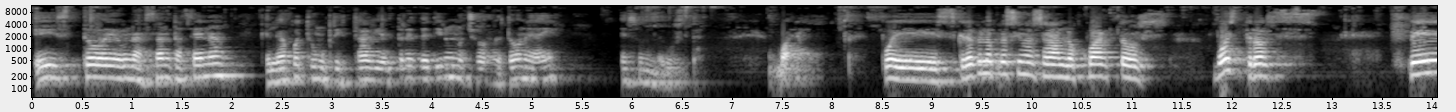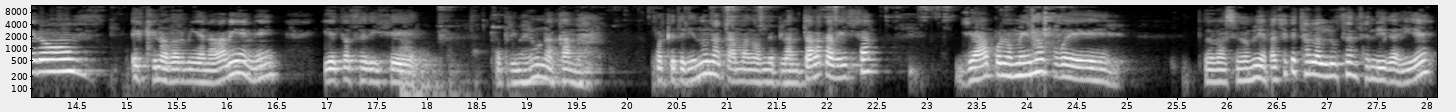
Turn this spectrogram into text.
Esto es una santa cena que le ha puesto un cristal y el 3D tiene unos chorretones ahí. Eso no me gusta. Bueno, pues creo que lo próximo serán los cuartos vuestros, pero es que no dormía nada bien, ¿eh? Y entonces dije, lo primero una cama, porque teniendo una cama donde plantar la cabeza, ya por lo menos pues, pues va a ser dormida. Parece que están las luces encendidas ahí, ¿eh?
